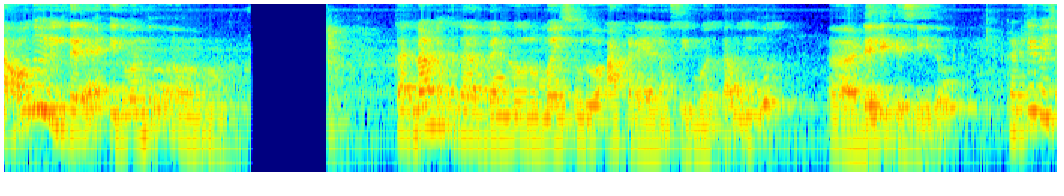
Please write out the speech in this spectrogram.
ಯಾವುದೂ ಇಲ್ಲದೆ ಇದೊಂದು ಕರ್ನಾಟಕದ ಬೆಂಗಳೂರು, ಮೈಸೂರು ಆ ಕಡೆ ಎಲ್ಲ ಸಿಗುವಂಥ ಒಂದು ಡೆಲಿಕಸಿ ಇದು. ಕಡಲೆ ಬೀಜ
